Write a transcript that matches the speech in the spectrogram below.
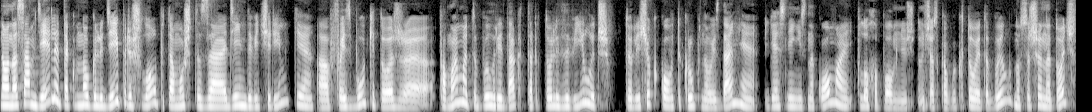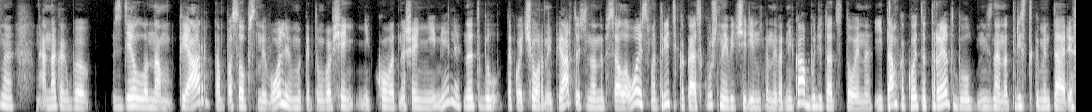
Но на самом деле так много людей пришло, потому что за день до вечеринки а, в Фейсбуке тоже, по-моему, это был редактор то ли The Village, то ли еще какого-то крупного издания. Я с ней не знакома, плохо помню сейчас как бы кто это был, но совершенно точно она как бы сделала нам пиар там по собственной воле, мы к этому вообще никакого отношения не имели, но это был такой черный пиар, то есть она написала, ой, смотрите, какая скучная вечеринка, наверняка будет отстойно. И там какой-то тред был, не знаю, на 300 комментариев.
